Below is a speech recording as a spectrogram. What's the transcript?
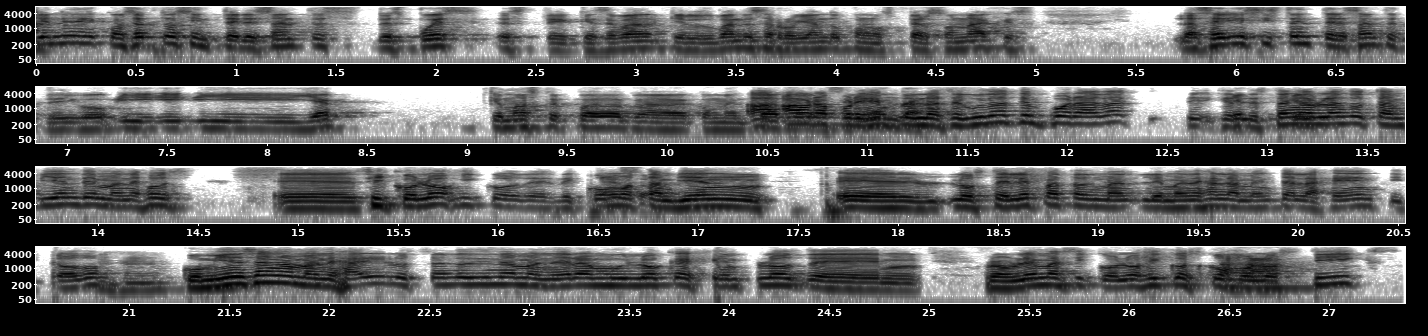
tiene conceptos interesantes después este, que, se van, que los van desarrollando con los personajes. La serie sí está interesante, te digo, y, y ya ¿Qué más te puedo ah, comentar? Ahora, por ejemplo, en la segunda temporada, que te están hablando también de manejos eh, psicológicos, de, cómo también eh, los telépatas le manejan la mente a la gente y todo, comienzan a manejar ilustrando de una manera muy loca ejemplos de mm, problemas psicológicos como los tics,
